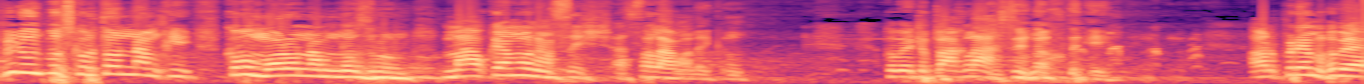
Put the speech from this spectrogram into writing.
ফিরুল বুঝ করব, তোর নাম কি? কব মরো নাম নজরুল। মাও কেমন আছিস? আসসালাম আলাইকুম। কবে, একটু পাগলা আছিস নকতে আর প্রেম হবে?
